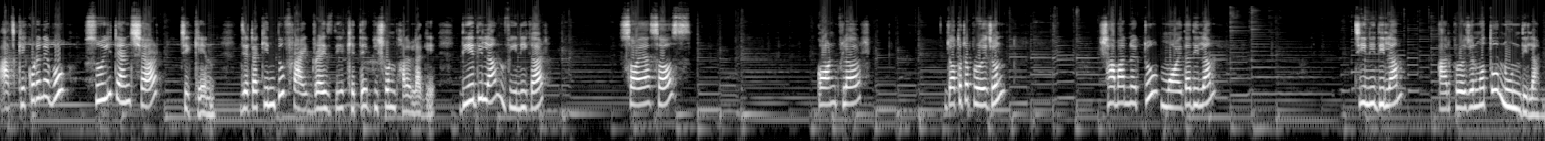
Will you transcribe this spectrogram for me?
আজকে করে নেব সুইট অ্যান্ড শার্ট চিকেন। যেটা কিন্তু ফ্রাইড রাইস দিয়ে খেতে ভীষণ ভালো লাগে। দিয়ে দিলাম ভিনিগার, সয়া সস, কর্নফ্লাওয়ার, যতটা প্রয়োজন। সামান্য একটু ময়দা দিলাম, চিনি দিলাম, আর প্রয়োজন মতো নুন দিলাম।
